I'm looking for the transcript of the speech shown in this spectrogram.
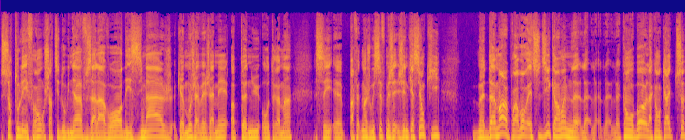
sur tous les fronts, Chartier de Loubinière, vous allez avoir des images que moi, j'avais jamais obtenues autrement. C'est euh, parfaitement jouissif. Mais j'ai une question qui me demeure pour avoir étudié quand même le combat, la conquête, tout ça.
